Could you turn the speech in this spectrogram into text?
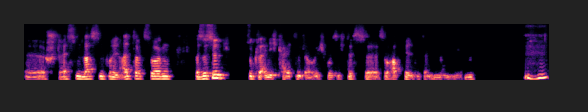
äh, stressen lassen von den Alltagssorgen. Also es sind so Kleinigkeiten, glaube ich, wo sich das äh, so abbildet dann in meinem Leben. Mhm.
